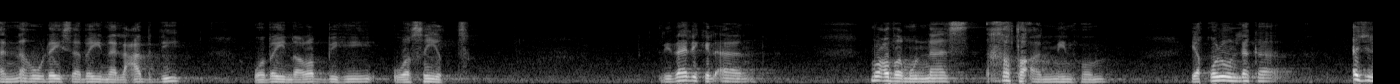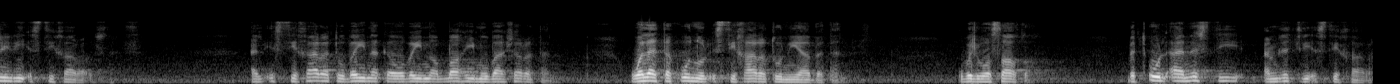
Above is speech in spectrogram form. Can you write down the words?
أنه ليس بين العبد وبين ربه وسيط. لذلك الآن معظم الناس خطأ منهم. يقولون لك أجري لي استخارة أستاذ. الاستخارة بينك وبين الله مباشرة ولا تكون الاستخارة نيابة. وبالوساطة بتقول آنستي عملت لي استخارة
